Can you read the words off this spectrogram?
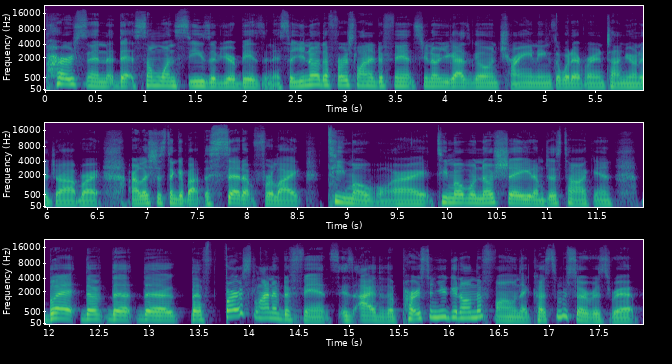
person that someone sees of your business. So, you know, the first line of defense, you know, you guys go in trainings or whatever anytime you're on a job, right? All right, let's just think about the setup for like T-Mobile. All right. T-Mobile, no shade. I'm just talking. But the the the the first line of defense is either the person you get on the phone, that customer service rep,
